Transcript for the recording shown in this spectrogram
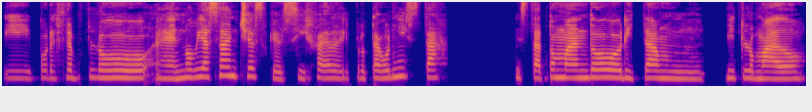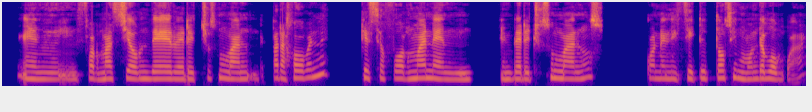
Y, por ejemplo, eh, Novia Sánchez, que es hija del protagonista, está tomando ahorita un diplomado en formación de derechos humanos para jóvenes que se forman en, en derechos humanos con el Instituto Simón de Beauvoir.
